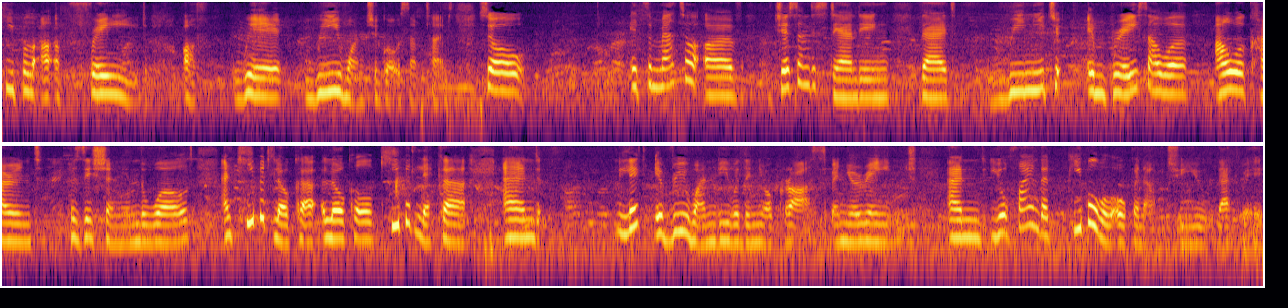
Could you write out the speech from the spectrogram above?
people are afraid of where we want to go sometimes. So it's a matter of just understanding that we need to embrace our our current position in the world and keep it local, local keep it lekker, and let everyone be within your grasp and your range. And you'll find that people will open up to you that way.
